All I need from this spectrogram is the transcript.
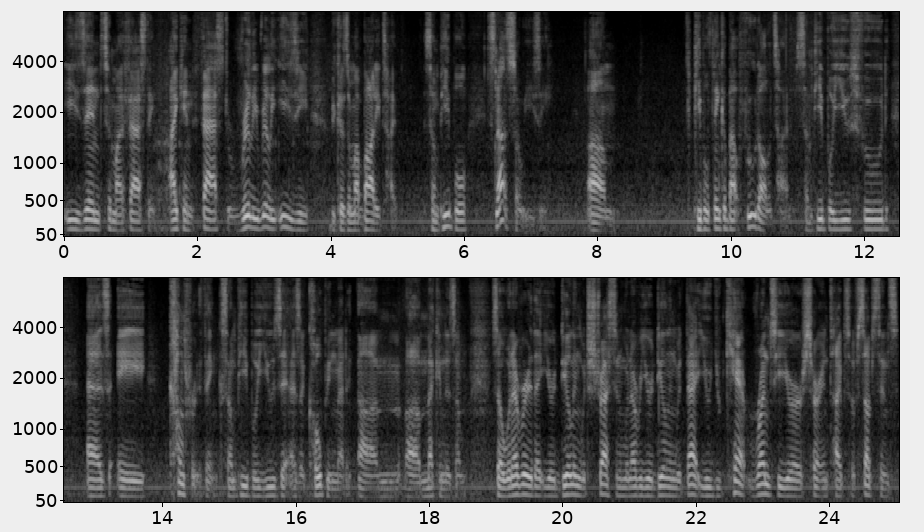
ease into my fasting I can fast really really easy because of my body type some people it's not so easy. Um, people think about food all the time. Some people use food as a comfort thing. Some people use it as a coping med- um, uh, mechanism. So whenever that you're dealing with stress and whenever you're dealing with that you you can't run to your certain types of substance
